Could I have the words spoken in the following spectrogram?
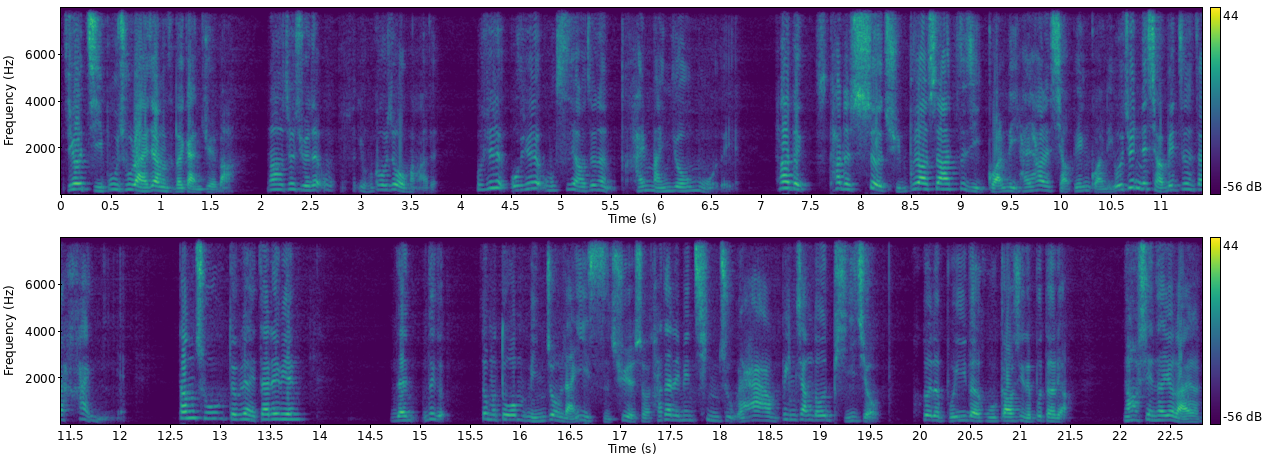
结果挤不出来这样子的感觉吧。然后就觉得有够肉麻的。我觉得，我觉得吴思瑶真的还蛮幽默的耶。他的他的社群不知道是他自己管理还是他的小编管理。我觉得你的小编真的在害你耶。当初对不对？在那边人那个这么多民众染疫死去的时候，他在那边庆祝啊，冰箱都是啤酒，喝的不亦乐乎，高兴的不得了。然后现在又来了，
